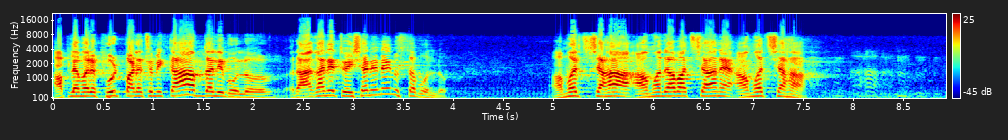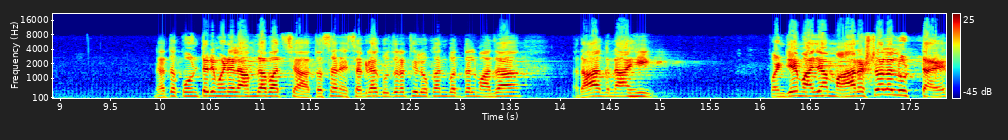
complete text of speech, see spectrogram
आपल्यामध्ये फूट पाडायचं मी का अब्दाली बोललो? रागाने त्वेषाने नाही नुसता बोललो. अहमद शहा अहमदाबाद शहा नाही अहमद शहा. नाही तर कोणतरी म्हणेल अहमदाबाद शहा. तसं नाही. सगळ्या गुजराती लोकांबद्दल माझा राग नाही. पण जे माझ्या महाराष्ट्राला लुटतायत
